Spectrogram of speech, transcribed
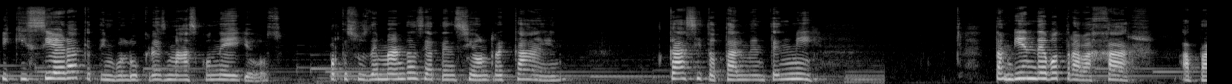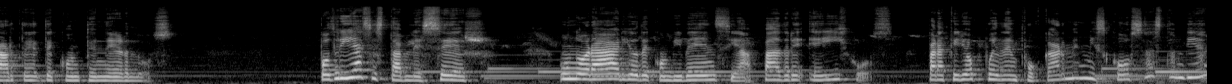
y quisiera que te involucres más con ellos, porque sus demandas de atención recaen casi totalmente en mí. También debo trabajar aparte de contenerlos. ¿Podrías establecer un horario de convivencia, padre e hijos, para que yo pueda enfocarme en mis cosas también?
